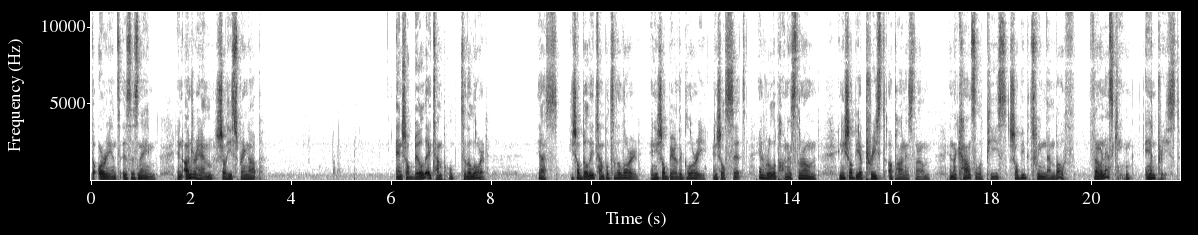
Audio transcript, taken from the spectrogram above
the Orient is his name, and under him shall he spring up, and shall build a temple to the Lord. Yes, he shall build a temple to the Lord, and he shall bear the glory, and shall sit and rule upon his throne, and he shall be a priest upon his throne and the council of peace shall be between them both, throne as king and priest.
